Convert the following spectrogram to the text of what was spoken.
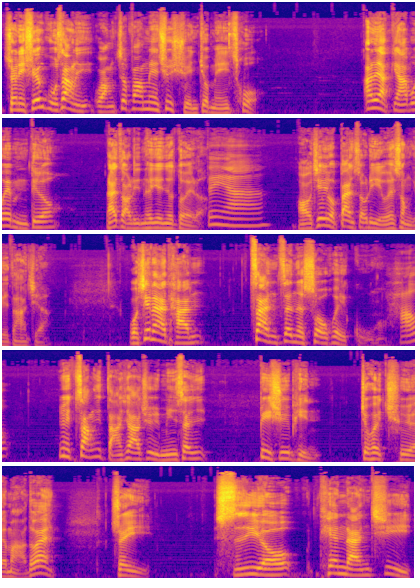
所以你选股上，你往这方面去选就没错。阿丽亚惊不会唔丢，来找林德燕就对了。对呀、好，今天有伴手礼也会送给大家。我现在来谈战争的受惠股哦，好，因为仗一打下去，民生必需品就会缺嘛，对不对？所以石油、天然气、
